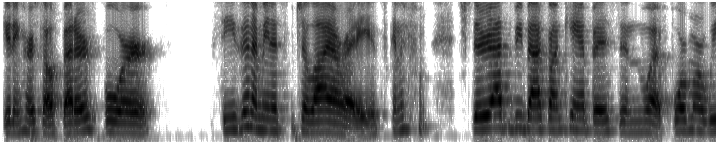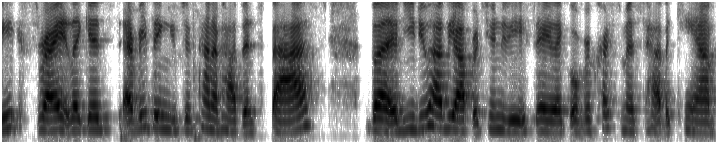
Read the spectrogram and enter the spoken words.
getting herself better for season. I mean, it's July already. It's gonna they're have to be back on campus in what four more weeks, right? Like it's everything just kind of happens fast. But if you do have the opportunity, say like over Christmas, to have a camp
